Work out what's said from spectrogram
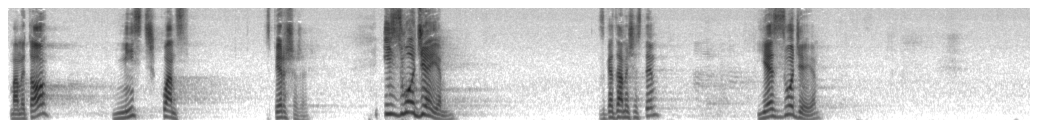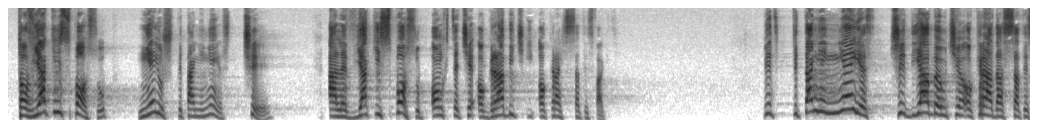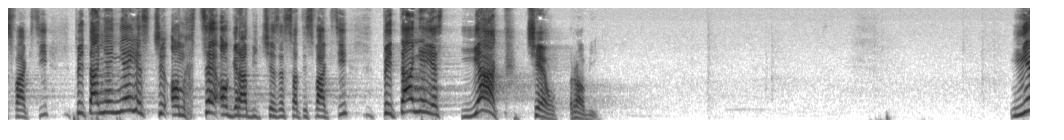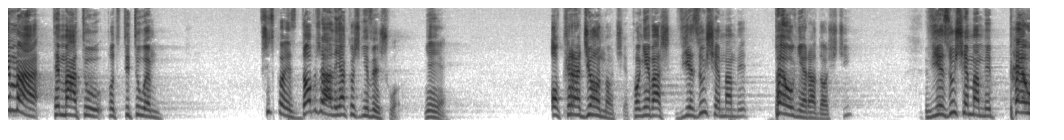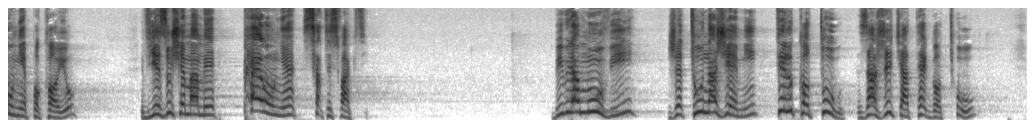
Mamy to? Mistrz kłamstwa. To jest pierwsza rzecz. I złodziejem. Zgadzamy się z tym? Jest złodziejem. To w jaki sposób, nie już pytanie nie jest czy, ale w jaki sposób on chce cię ograbić i okraść satysfakcji. Więc pytanie nie jest, czy diabeł cię okrada z satysfakcji, Pytanie nie jest, czy on chce ograbić cię ze satysfakcji. Pytanie jest, jak cię robi. Nie ma tematu pod tytułem wszystko jest dobrze, ale jakoś nie wyszło. Nie, nie. Okradziono cię, ponieważ w Jezusie mamy pełnię radości, w Jezusie mamy pełnię pokoju, w Jezusie mamy pełnię satysfakcji. Biblia mówi, że tu na ziemi, tylko tu, za życia tego tu,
